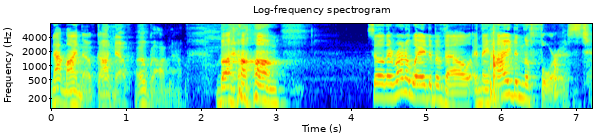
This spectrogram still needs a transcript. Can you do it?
Not mine though. God no. Oh god no. But um so they run away to Bevelle and they hide in the forest.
